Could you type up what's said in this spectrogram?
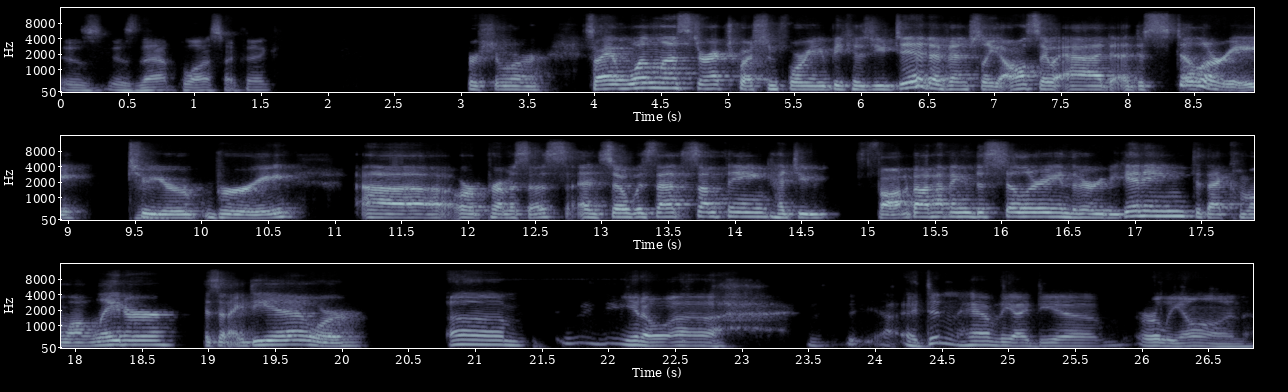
is is that plus i think For sure. So I have one last direct question for you because you did eventually also add a distillery to Mhm. your brewery uh, or premises. And so was that something, had you thought about having a distillery in the very beginning? Did that come along later as an idea or? um you know uh i didn't have the idea early on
